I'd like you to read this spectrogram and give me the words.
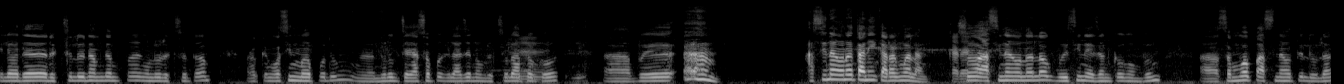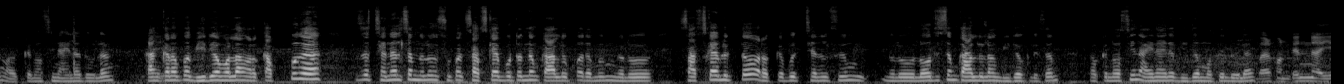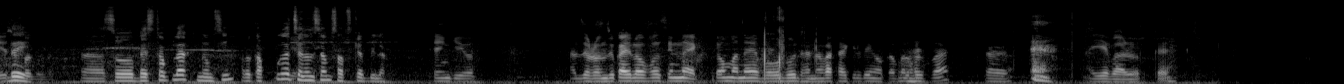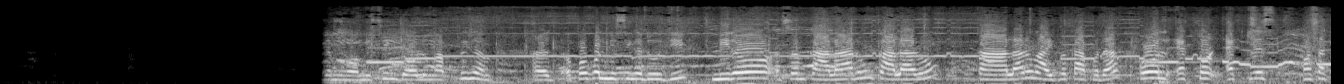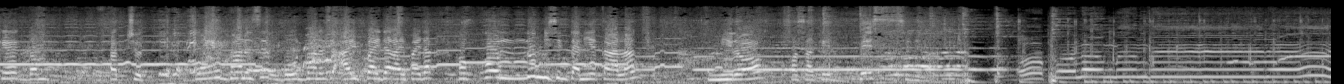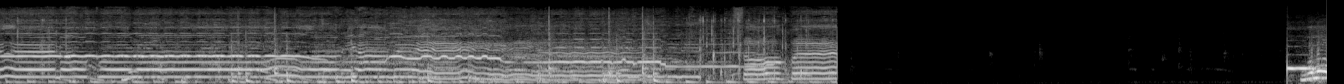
silode riksulu nam dem pe ngulu riksu to aro ke ngosin ma podung nuluk jaya sopo gila je nom riksulu ato ko be asina ona tani karang malang so asina ona log buisin ejon ko ngombum samwa pasina hote lulang aro ke nosin aila dulang kangkana pa video malang aro kapunga যে channel চাম নলো super subscribe button দাম কাল ওপৰত আমি নলো subscribe লিখতো আৰু কেবক channel চাম নলো ল দিছম কাল লুলাং ভিডিঅ' ক্লিচাম আৰু নচিন আইনা আইনা ভিডিঅ' মতে লুলাং দেই চ' বেষ্ট অফ লাক নমচিন আৰু কাপোৰ চেনেল চাম ছাবস্ক্ৰাইব দিলাম থেংক ইউ আজি ৰঞ্জু কাই ল'ব চিন একদম মানে বহুত বহুত ধন্যবাদ থাকিল দেই অকাপালৰ পৰা আহিয়ে বাৰু মিচিং দলুং আপ্ৰিঙম অকল মিচিং দুজি মিৰ আছাম কালাৰুং কালাৰুং কালাৰুং আহিব কাপদা অল এক্টৰ এক্ট্ৰেছ সঁচাকে একদম পাচ্ছুত। বহুত ভালো হৈছে বহুত ভালো হৈছে। আই পাইদা আই পাইদা সকলো মিচিং টানিয়ে কালাং। মিৰ সঁচাকে বেষ্ট চিনেমা Ngolo,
